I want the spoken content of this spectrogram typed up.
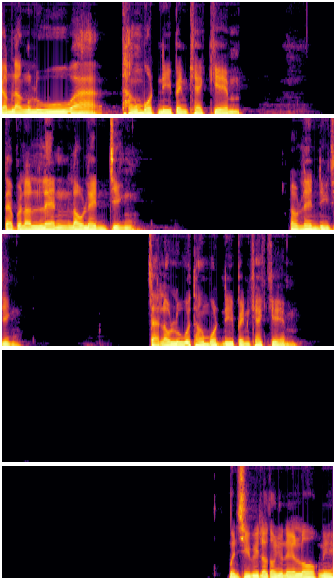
กำลังรู้ว่าทั้งหมดนี้เป็นแค่เกม แต่เวลาเล่นเราเล่นจริง เราเล่นจริง ๆ แต่เรารู้ว่าทั้งหมดนี้เป็นแค่เกม เหมือนชีวิตเราต้องอยู่ในโลกนี้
